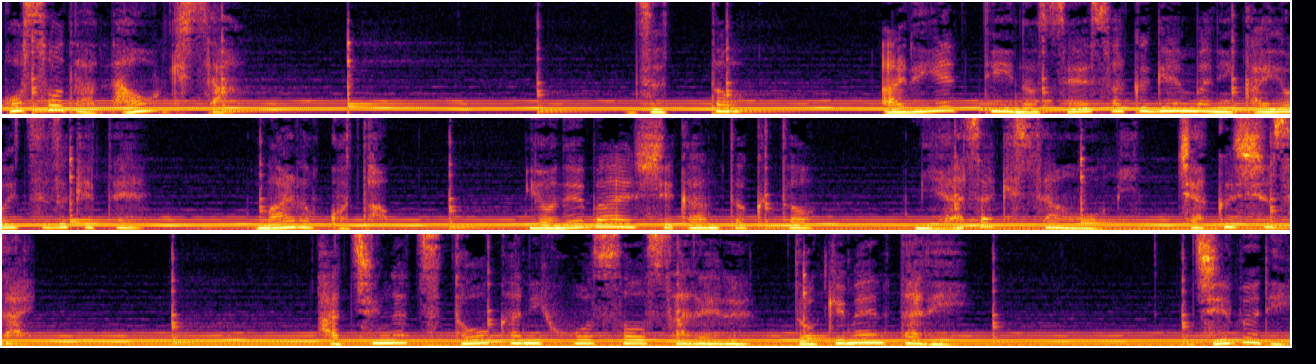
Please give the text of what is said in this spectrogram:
細田直樹さん。ずっとアリエッティの制作現場に通い続けてマロこと米林監督と宮崎さんを密着取材。8月10日に放送されるドキュメンタリー「ジブリ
